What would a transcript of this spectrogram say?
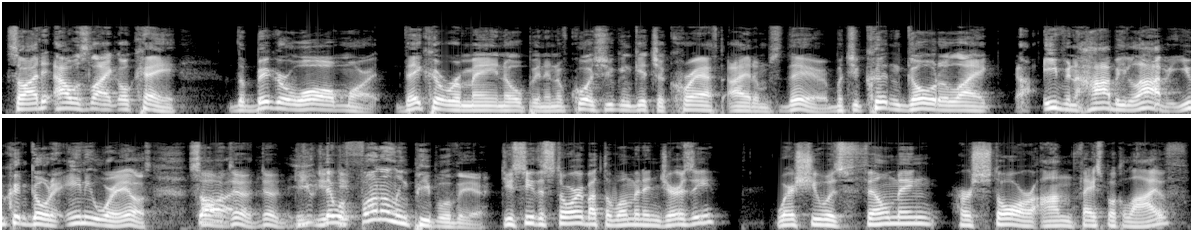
So I I was like, okay, the bigger Walmart they could remain open, and of course you can get your craft items there, but you couldn't go to like uh, even Hobby Lobby. You couldn't go to anywhere else. So Oh, dude, dude, you- you- they were funneling people there. Do you see the story about the woman in Jersey where she was filming her store on Facebook Live?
